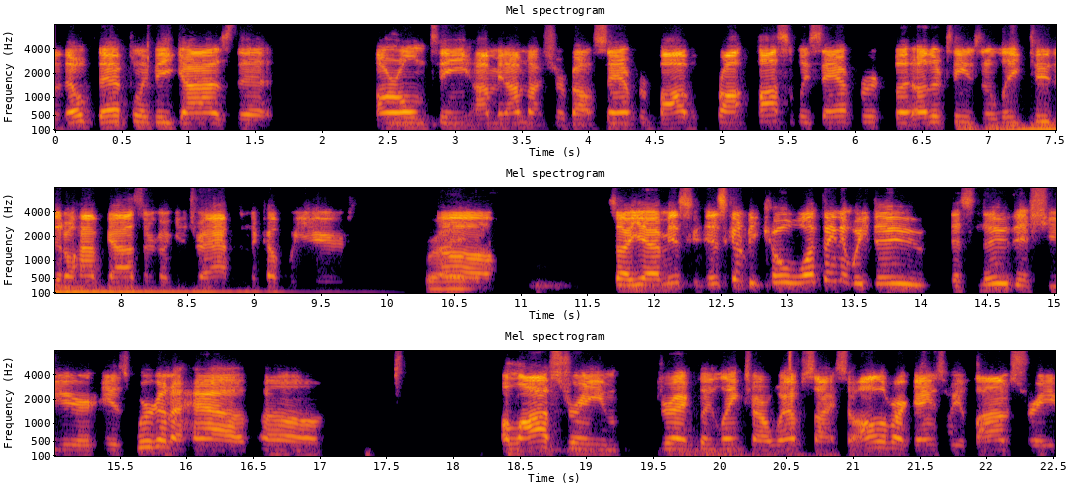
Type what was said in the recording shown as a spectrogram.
know, there'll definitely be guys that are on team. I mean, I'm not sure about Sanford, Bob, possibly Sanford, but other teams in the league too that'll have guys that are going to get drafted in a couple years. Right. Uh, so yeah, I mean, it's, it's going to be cool. One thing that we do that's new this year is we're going to have um, a live stream directly linked to our website. So all of our games will be live stream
